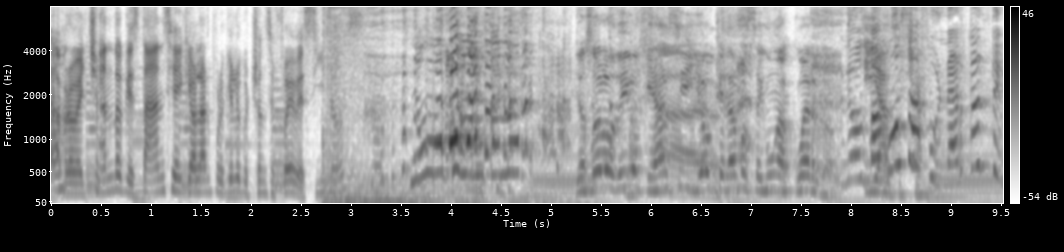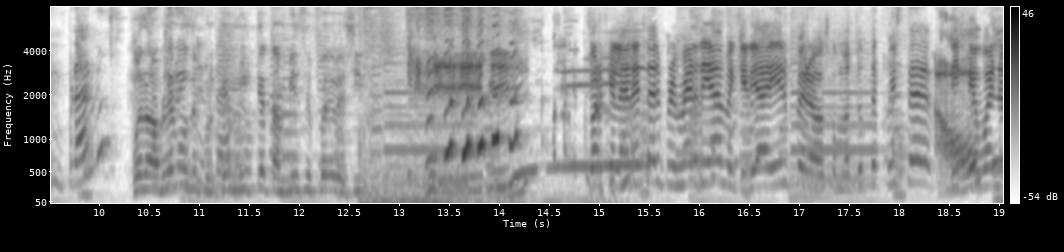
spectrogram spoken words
Aprovechando que está ansia, hay que hablar por qué Locochón se fue de vecinos. No, Yo solo digo que Ansi y yo quedamos en un acuerdo. ¿nos Y vamos a funar tan temprano? Bueno, Yo hablemos de por qué. Mictia también se fue de vecinos. Porque la neta el primer día me quería ir, pero como tú te fuiste, dije, bueno,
